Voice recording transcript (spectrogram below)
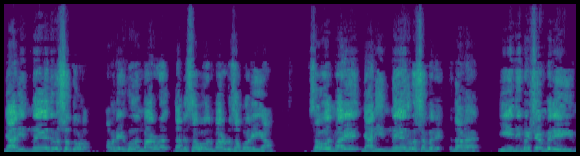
ഞാൻ ഇന്നേ ദിവസത്തോളം അവൻ യഹൂദന്മാരോട് തന്റെ സഹോദരന്മാരോട് സംബോധന ചെയ്യുകയാണ് സഹോദരന്മാരെ ഞാൻ ഇന്നേ ദിവസം വരെ എന്താണ് ഈ നിമിഷം വരെയും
